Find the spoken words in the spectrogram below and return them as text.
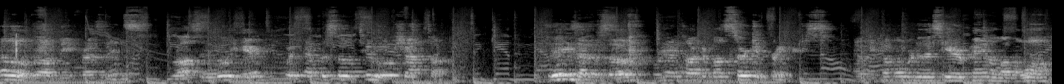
Hello, Raw Beef residents. Ross and Willie here with episode 2 of Shop Talk. Today's episode, we're going to talk about circuit breakers. Now, if you come over to this here panel on the wall,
